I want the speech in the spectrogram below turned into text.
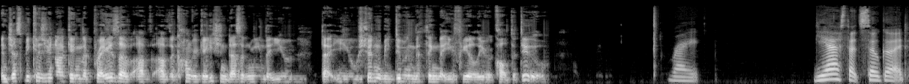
and just because you're not getting the praise of, of, of the congregation doesn't mean that you that you shouldn't be doing the thing that you feel you're called to do right Yes, that's so good.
